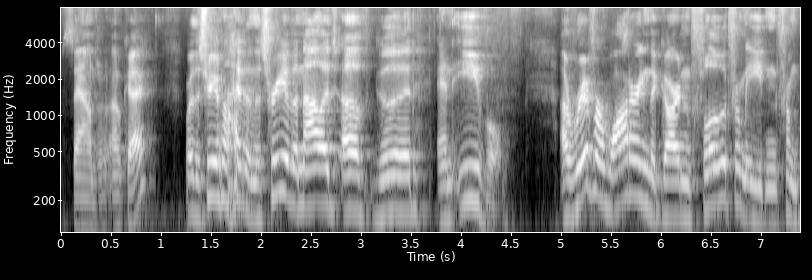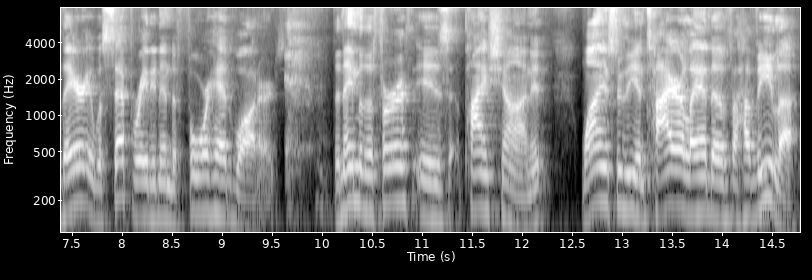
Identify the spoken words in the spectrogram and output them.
Sounds okay were the tree of life and the tree of the knowledge of good and evil. A river watering the garden flowed from Eden. From there, it was separated into four headwaters. The name of the first is Pishon. It winds through the entire land of Havilah,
